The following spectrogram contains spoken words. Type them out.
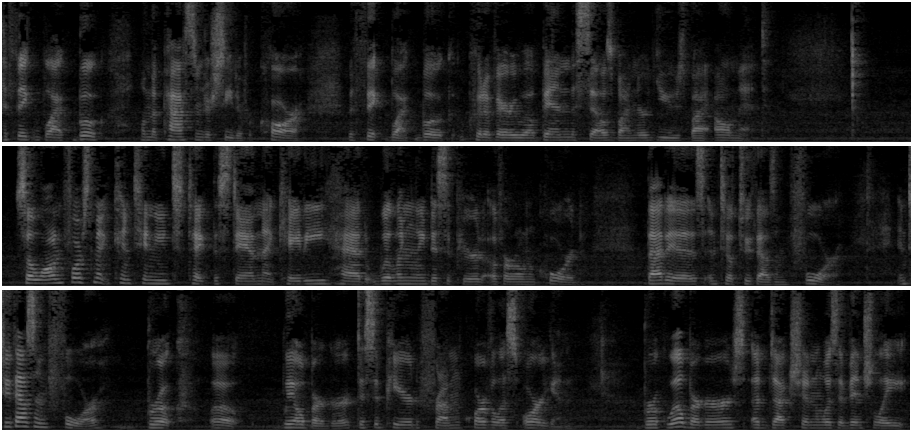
a thick black book on the passenger seat of her car. The thick black book could have very well been the sales binder used by Allnet. So law enforcement continued to take the stand that Katie had willingly disappeared of her own accord. That is until 2004. In 2004, Brooke uh, Wilberger disappeared from Corvallis, Oregon. Brooke Wilberger's abduction was eventually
